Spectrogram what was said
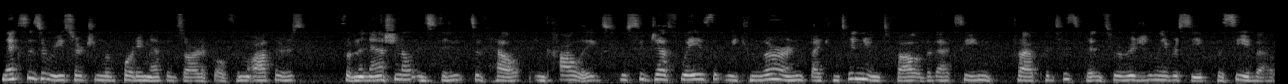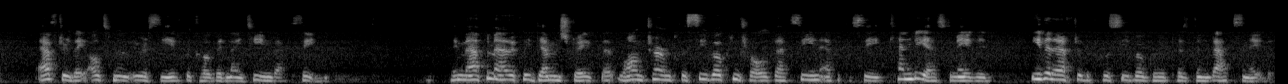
Next is a research and reporting methods article from authors from the National Institutes of Health and colleagues who suggest ways that we can learn by continuing to follow the vaccine trial participants who originally received placebo after they ultimately received the COVID 19 vaccine. They mathematically demonstrate that long term placebo controlled vaccine efficacy can be estimated even after the placebo group has been vaccinated.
